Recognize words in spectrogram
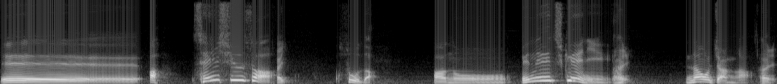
えー、あ先週さ。はい。そうだ。あのー NHK にはい。奈緒ちゃんがはい。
